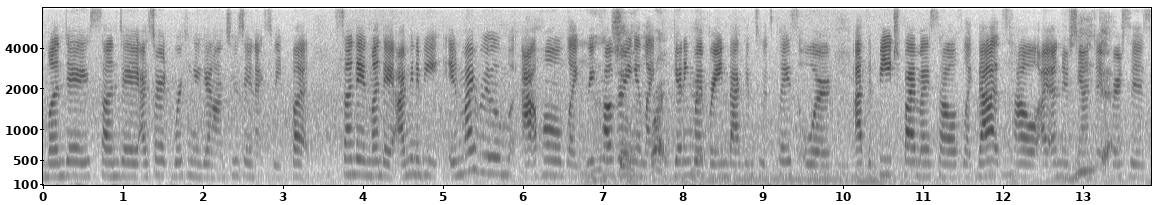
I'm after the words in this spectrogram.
Monday, Sunday, I start working again on Tuesday next week, but Sunday and Monday, I'm gonna be in my room at home, like recovering chilling, and like right, getting my brain back into its place, or at the beach by myself. Like that's how I understand it versus Yeah.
